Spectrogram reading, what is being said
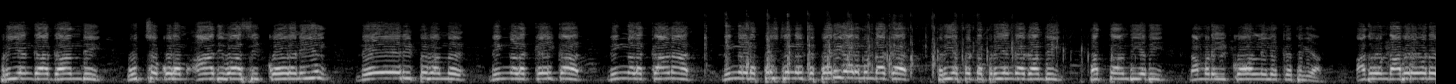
Priyanka Gandhi Uchakkulam Adivasi കോളനിയിൽ നേരിട്ട് വന്ന് നിങ്ങളെ കേൾക്കാൻ നിങ്ങളെ കാണാൻ നിങ്ങളുടെ പ്രശ്നങ്ങൾക്ക് പരിഹാരമുണ്ടാക്കാൻ പ്രിയപ്പെട്ട പ്രിയങ്ക ഗാന്ധി പത്താം തീയതി നമ്മുടെ ഈ കോളനിയിലേക്ക് എത്തുകയാണ് അതുകൊണ്ട് അവരോട്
